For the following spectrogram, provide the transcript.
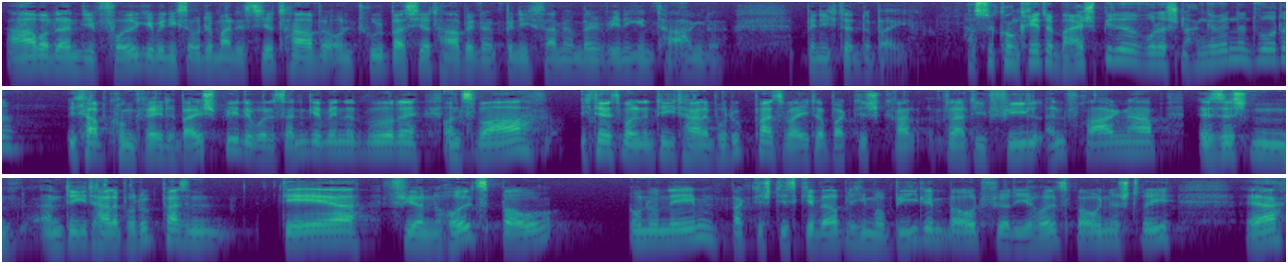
Aber dann die Folge, wenn ich es automatisiert habe und toolbasiert habe, dann bin ich, sagen wir mal, bei wenigen Tagen bin ich dann dabei. Hast du konkrete Beispiele, wo das schon angewendet wurde? Ich habe konkrete Beispiele, wo das angewendet wurde. Und zwar, ich nenne jetzt mal einen digitalen Produktpass, weil ich da praktisch relativ viel Anfragen habe. Es ist ein, ein digitaler Produktpass, der für einen Holzbau Unternehmen, praktisch das gewerbliche Immobilien baut für die Holzbauindustrie, ja,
